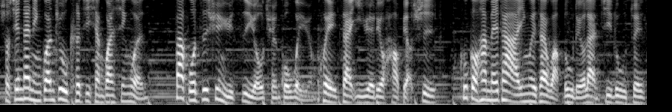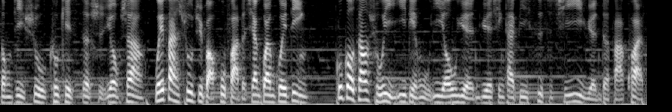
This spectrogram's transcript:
首先带您关注科技相关新闻。法国资讯与自由全国委员会在一月六号表示，Google 和 Meta 因为在网络浏览记录追踪技术 Cookies 的使用上违反数据保护法的相关规定，Google 遭处以一点五亿欧元（约新台币四十七亿元）的罚款，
